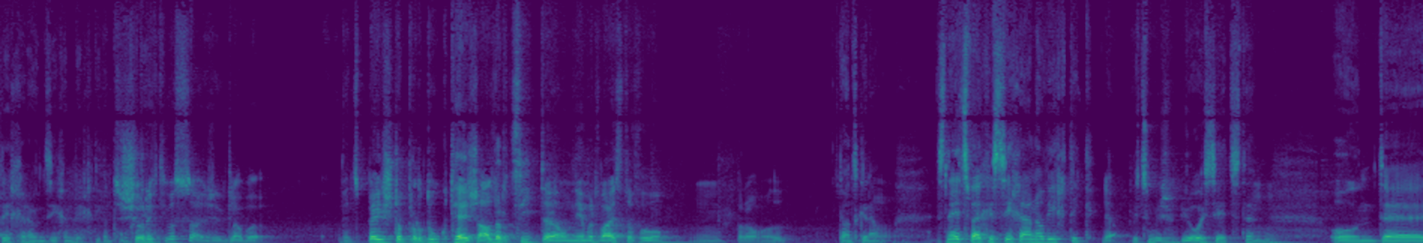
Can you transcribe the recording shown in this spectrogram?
sicher, und sicher wichtig. Das ist schon richtig, was du sagst. Ich glaube, wenn du das beste Produkt hast aller Zeiten und niemand weiß davon, hm, bra- Ganz genau. Das Netzwerk ist sicher auch noch wichtig, Ja. wie zum Beispiel bei uns jetzt. Und äh,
